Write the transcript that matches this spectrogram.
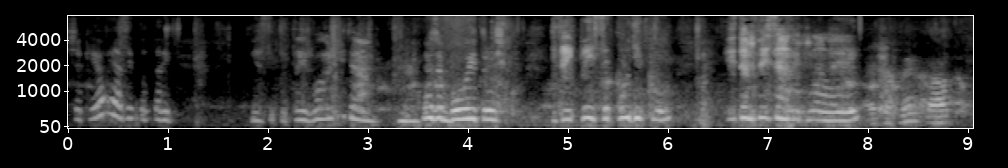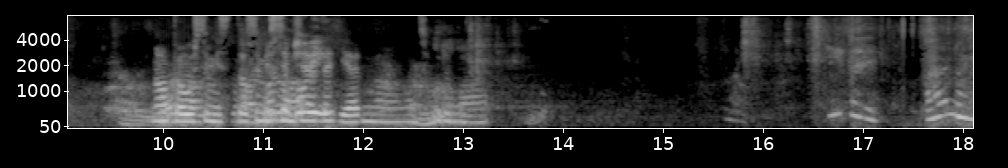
Však jo, já si to tady, já si to tady ohlídám. On se bojí trošku. Je tady pejsek, koudíku. Je tam pejsánek malý. No to už si myslím, to si myslím, že je teď jedno. On se bude bát. Dívej. Ano,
